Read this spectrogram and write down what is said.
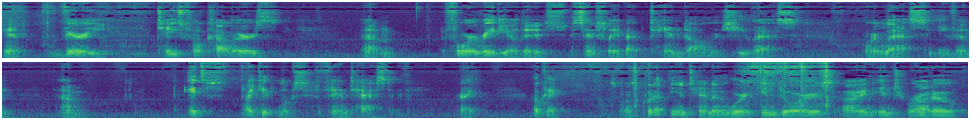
And very tasteful colors um, for a radio that is essentially about $10 US or less even. Um, it's like it looks fantastic, right? Okay, so let's put up the antenna. We're indoors. I'm in Toronto.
